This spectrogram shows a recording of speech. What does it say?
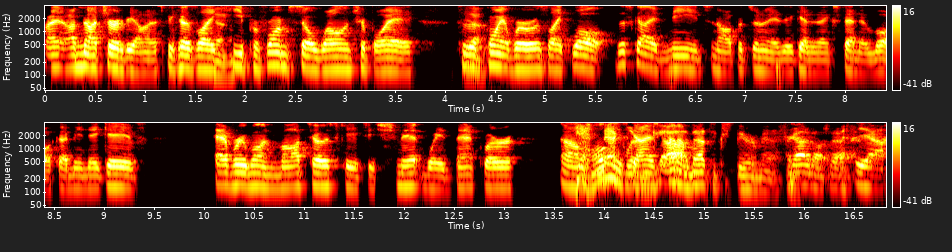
I, I'm not sure to be honest because like yeah. he performed so well in AAA to yeah. the point where it was like, well, this guy needs an opportunity to get an extended look. I mean, they gave everyone Matos, Casey Schmitt, Wade Meckler, um, yeah, all Meckler, these guys. God, kind of, that's experiment. I forgot about that. Yeah.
